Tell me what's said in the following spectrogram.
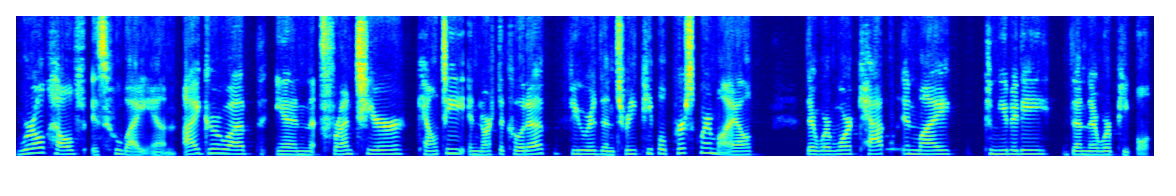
Rural health is who I am. I grew up in Frontier County in North Dakota, fewer than three people per square mile. There were more cattle in my community than there were people.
